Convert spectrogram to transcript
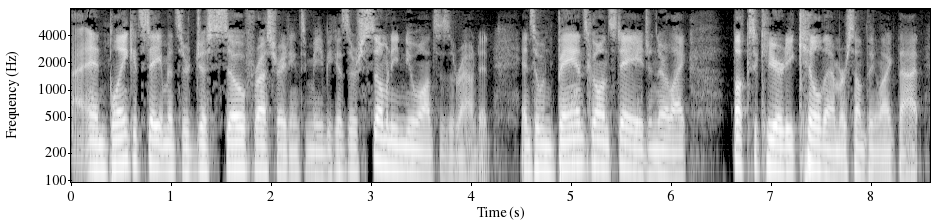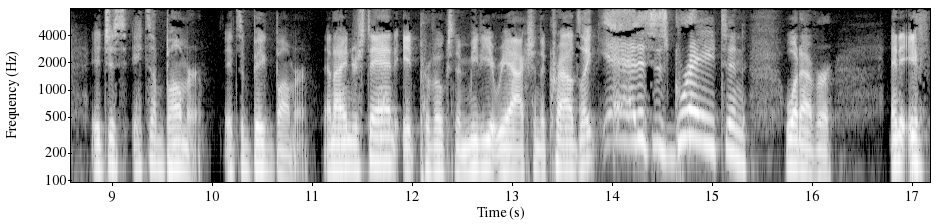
and blanket statements are just so frustrating to me because there's so many nuances around it. And so when bands go on stage and they're like, "Fuck security, kill them" or something like that, it just it's a bummer. It's a big bummer. And I understand it provokes an immediate reaction. The crowd's like, "Yeah, this is great," and whatever. And if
